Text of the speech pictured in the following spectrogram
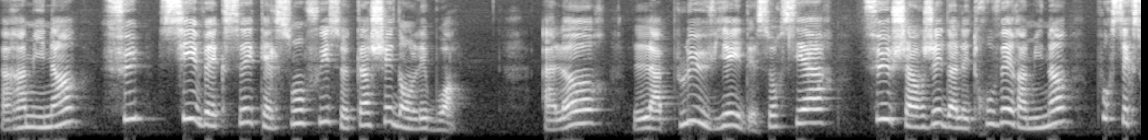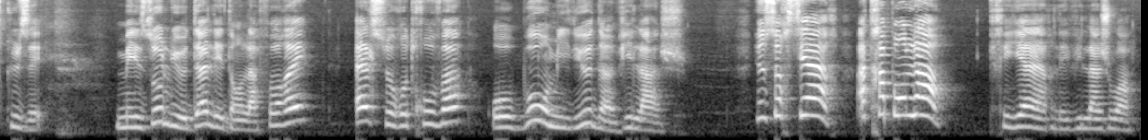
Ramina fut si vexée qu'elle s'enfuit se cacher dans les bois. Alors la plus vieille des sorcières fut chargée d'aller trouver Ramina pour s'excuser. Mais au lieu d'aller dans la forêt, elle se retrouva au beau milieu d'un village. Une sorcière. Attrapons-la. crièrent les villageois.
